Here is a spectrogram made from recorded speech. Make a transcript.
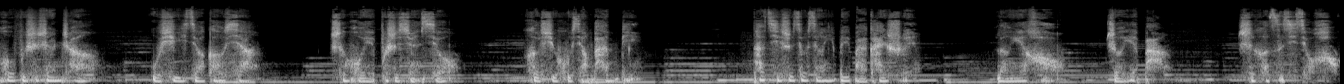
活不是战场无需一较高下生活也不是选秀何须互相攀比？它其实就像一杯白开水冷也好热也罢适合自己就好。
